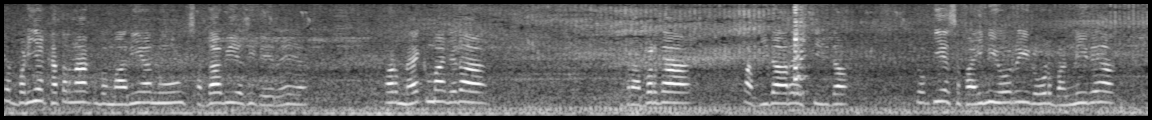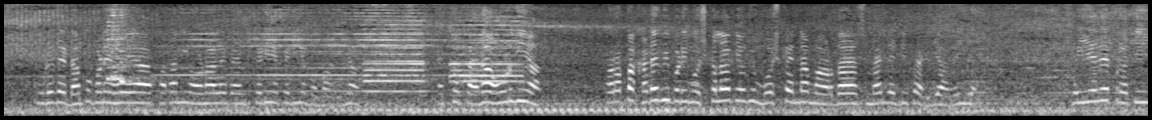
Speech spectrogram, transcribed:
ਇਹ ਬੜੀਆਂ ਖਤਰਨਾਕ ਬਿਮਾਰੀਆਂ ਨੂੰ ਸੱਦਾ ਵੀ ਅਸੀਂ ਦੇ ਰਹੇ ਹਾਂ। ਔਰ ਮਹਿਕਮਾ ਜਿਹੜਾ ਬਰਾਬਰ ਦਾ, ਭਾਗੀਦਾਰ ਹੈ ਇਸ ਚੀਜ਼ ਦਾ, ਕਿਉਂਕਿ ਇਹ ਸਫ਼ਾਈ ਨਹੀਂ ਹੋ ਰਹੀ, ਰੋਡ ਬਣ ਨਹੀਂ ਰਿਹਾ, ਕੂੜੇ ਦੇ ਡੰਪ ਬਣੇ ਹੋਏ ਆ, ਪਤਾ ਨਹੀਂ ਆਉਣ ਵਾਲੇ ਟਾਈਮ ਕਿਹੜੀਆਂ ਕਿਹੜੀਆਂ ਬਿਮਾਰੀਆਂ ਇੱਥੋਂ ਪੈਦਾ ਹੋਣਗੀਆਂ। ਔਰ ਆਪਾਂ ਖੜੇ ਵੀ ਬੜੀ ਮੁਸ਼ਕਲ ਆ, ਕਿਉਂਕਿ ਮੁਸ਼ਕ ਇੰਨਾ ਮਾਰਦਾ ਹੈ ਸਮੈਲ ਐਡੀ ਭੈੜੀ ਆ ਰਹੀ ਹੈ ਕੋਈ ਇਹਦੇ ਪ੍ਰਤੀ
